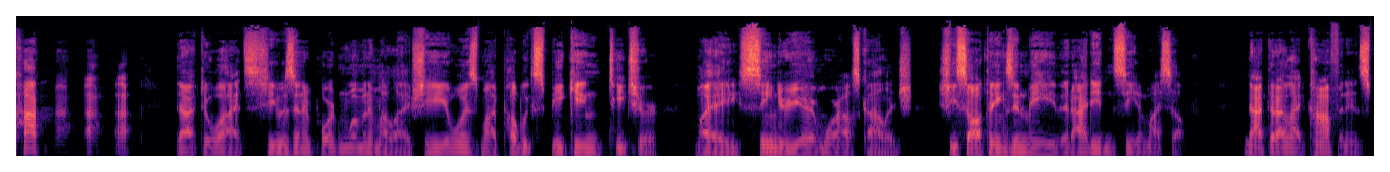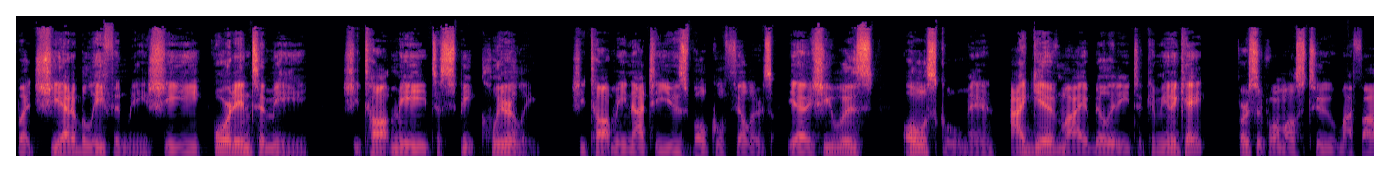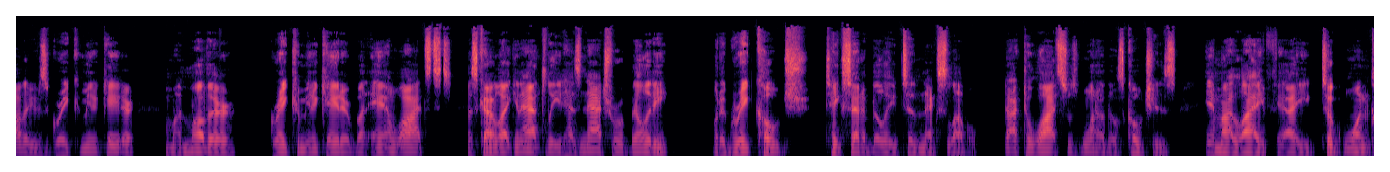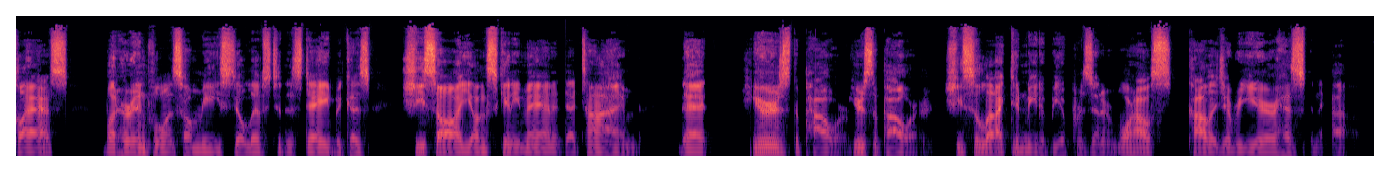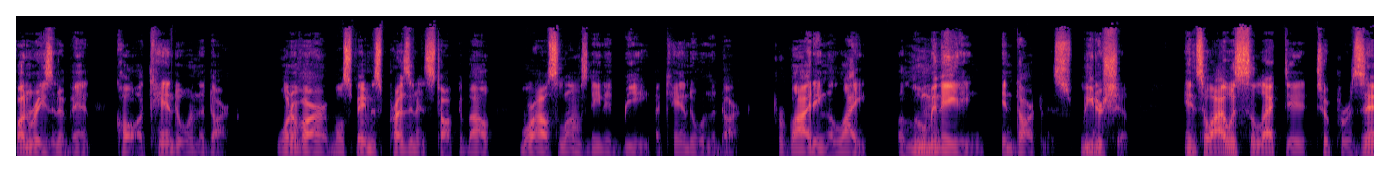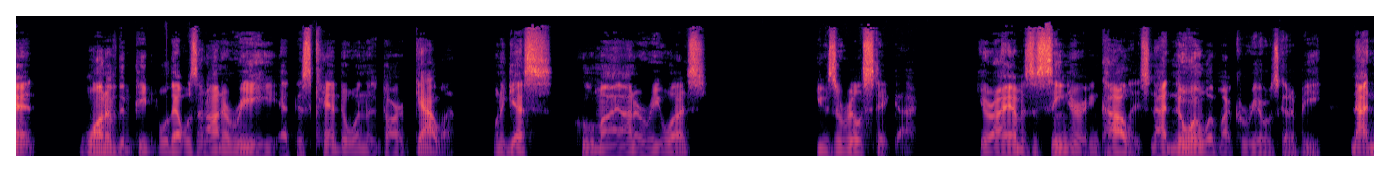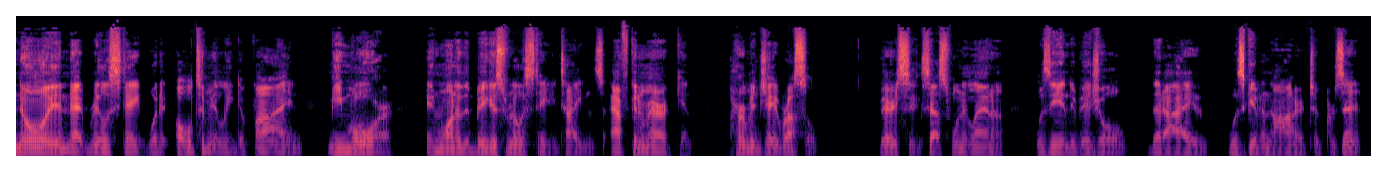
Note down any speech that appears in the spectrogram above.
Dr. Watts, she was an important woman in my life. She was my public speaking teacher my senior year at Morehouse College. She saw things in me that I didn't see in myself. Not that I lacked confidence, but she had a belief in me. She poured into me. She taught me to speak clearly. She taught me not to use vocal fillers. Yeah, she was old school, man. I give my ability to communicate first and foremost to my father. He was a great communicator. My mother, great communicator. But Ann Watts is kind of like an athlete, has natural ability, but a great coach takes that ability to the next level. Dr. Watts was one of those coaches in my life. I took one class, but her influence on me still lives to this day because she saw a young, skinny man at that time that here's the power. Here's the power. She selected me to be a presenter. Morehouse College every year has a uh, fundraising event called A Candle in the Dark. One of our most famous presidents talked about Morehouse alums needed to be a candle in the dark, providing a light illuminating in darkness, leadership. And so I was selected to present one of the people that was an honoree at this Candle in the Dark gala. Want to guess who my honoree was? He was a real estate guy. Here I am as a senior in college, not knowing what my career was going to be, not knowing that real estate would ultimately define me more. And one of the biggest real estate titans, African American, Herman J. Russell, very successful in Atlanta, was the individual that I was given the honor to present.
